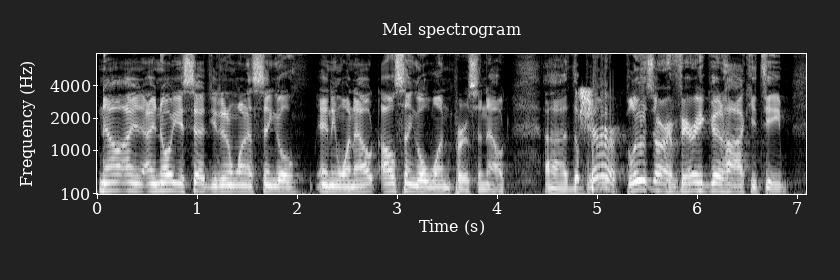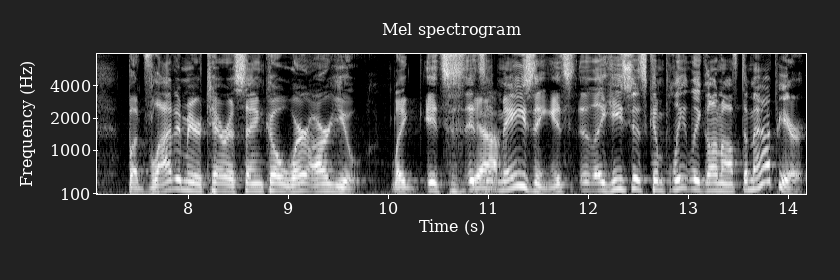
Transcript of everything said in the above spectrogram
Now, I, I know you said you didn't want to single anyone out. I'll single one person out. Uh, the sure. Blues are a very good hockey team, but Vladimir Tarasenko, where are you? Like it's it's Yeah. amazing. It's like he's just completely gone off the map here.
